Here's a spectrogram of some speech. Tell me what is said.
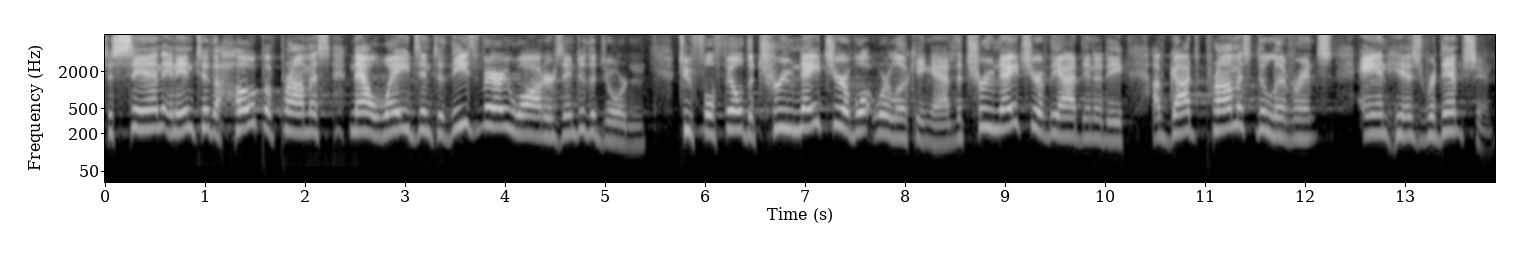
to sin and into the hope of promise, now wades into these very waters, into the Jordan, to fulfill the true nature of what we're looking at, the true nature of the identity of God's promised deliverance and his redemption.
